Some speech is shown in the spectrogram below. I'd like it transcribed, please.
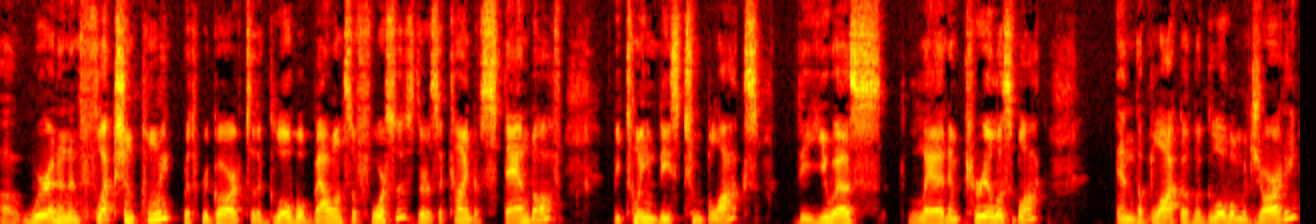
uh, we're at an inflection point with regard to the global balance of forces. There's a kind of standoff between these two blocks the US led imperialist bloc and the bloc of the global majority.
